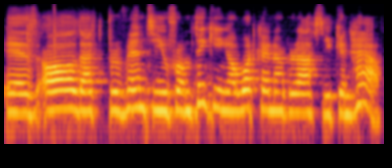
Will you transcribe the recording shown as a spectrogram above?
is all that prevents you from thinking of what kind of graphs you can have.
